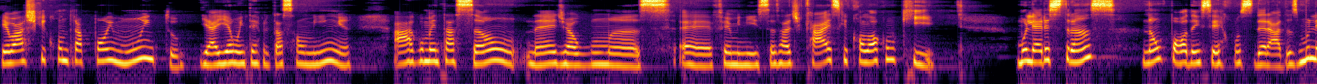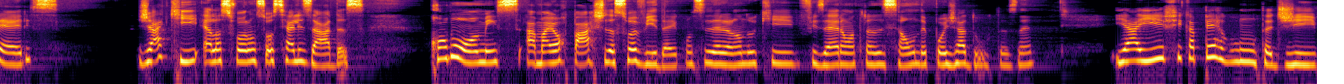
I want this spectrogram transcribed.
eu acho que contrapõe muito, e aí é uma interpretação minha, a argumentação né, de algumas é, feministas radicais que colocam que mulheres trans não podem ser consideradas mulheres, já que elas foram socializadas como homens a maior parte da sua vida, e considerando que fizeram a transição depois de adultas, né? E aí fica a pergunta de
